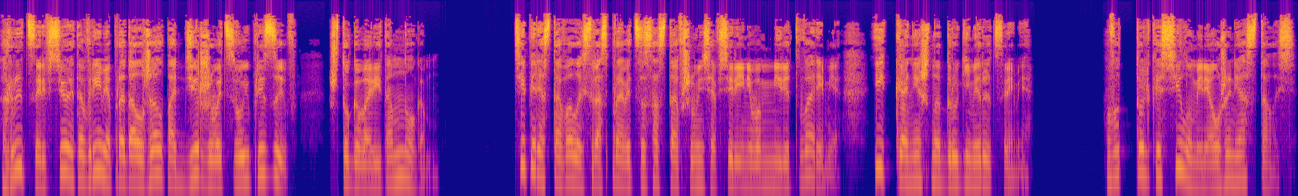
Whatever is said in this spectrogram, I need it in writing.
Рыцарь все это время продолжал поддерживать свой призыв, что говорит о многом. Теперь оставалось расправиться с оставшимися в сиреневом мире тварями и, конечно, другими рыцарями. Вот только сил у меня уже не осталось.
